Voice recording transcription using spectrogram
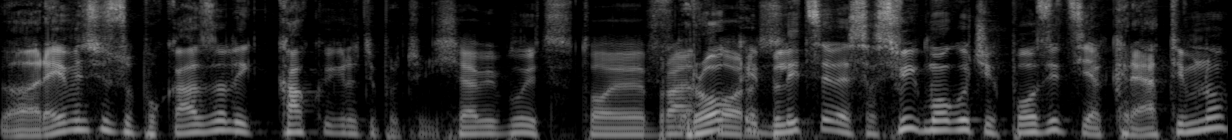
Uh, Ravensi su pokazali kako igrati protiv njih. Heavy Blitz, to je Brian Roka i Flores. bliceve sa svih mogućih pozicija kreativno,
